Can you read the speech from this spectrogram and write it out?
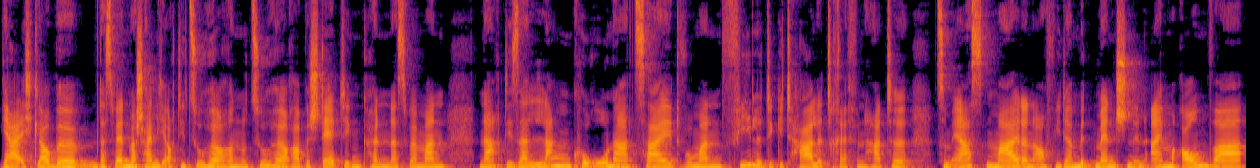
Ja, ich glaube, das werden wahrscheinlich auch die Zuhörerinnen und Zuhörer bestätigen können, dass wenn man nach dieser langen Corona-Zeit, wo man viele digitale Treffen hatte, zum ersten Mal dann auch wieder mit Menschen in einem Raum war,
